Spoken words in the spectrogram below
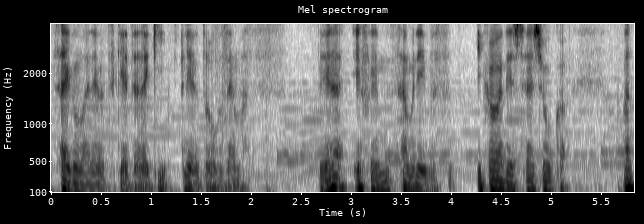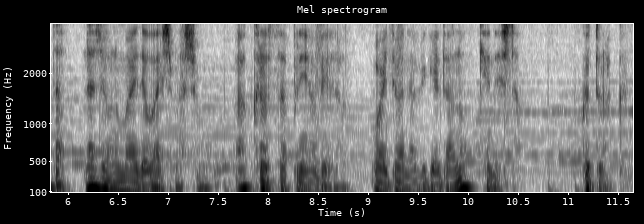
最後までお付き合いいただきありがとうございます。ベーラ FM サムリーブスいかがでしたでしょうか？またラジオの前でお会いしましょう。アクロスアプリのベーラお相手はナビゲーターのケンでした。グッドラック。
